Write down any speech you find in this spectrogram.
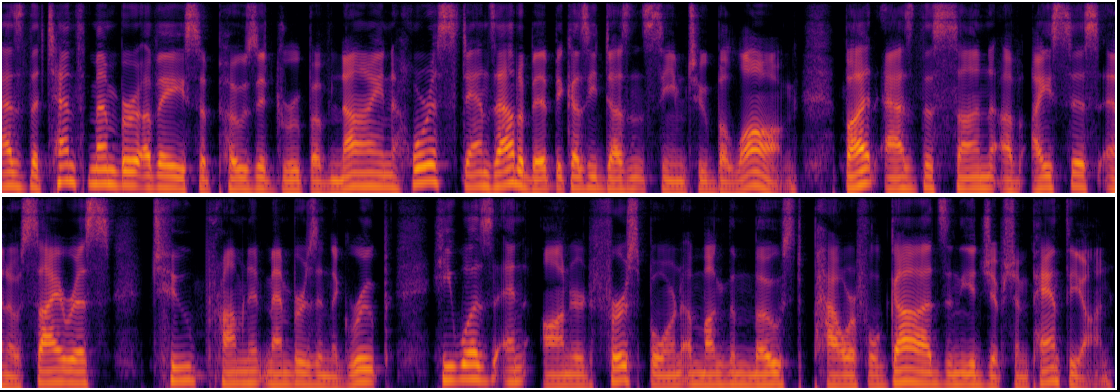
As the 10th member of a supposed group of nine, Horus stands out a bit because he doesn't seem to belong. But as the son of Isis and Osiris, two prominent members in the group, he was an honored firstborn among the most powerful gods in the Egyptian pantheon.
